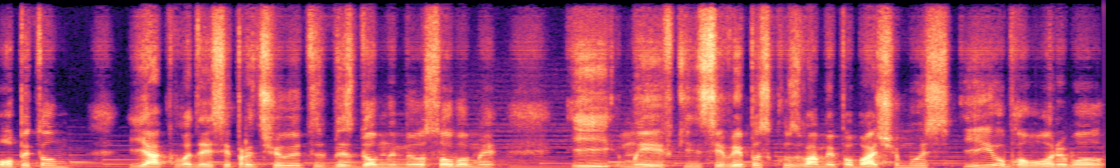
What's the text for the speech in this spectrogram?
опитом, як в Одесі працюють з бездомними особами. І ми в кінці випуску з вами побачимось і обговоримо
